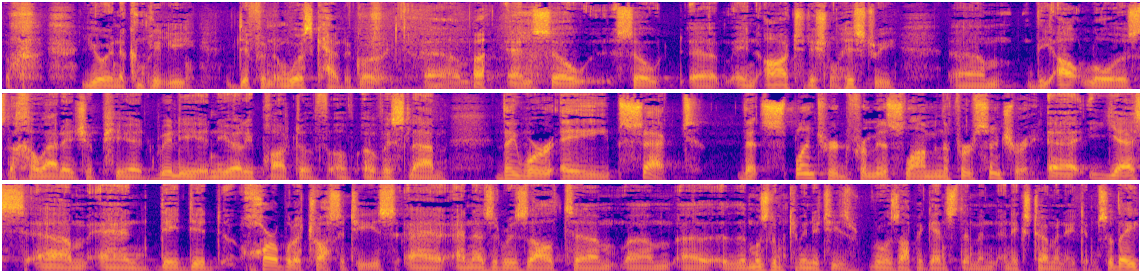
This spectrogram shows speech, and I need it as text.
you're in a completely different and worse category. Um, and so, so uh, in our traditional history, um, the outlaws, the Khawarij, appeared really in the early part of, of, of Islam. They were a sect that splintered from Islam in the first century. Uh, yes, um, and they did horrible atrocities, uh, and as a result, um, um, uh, the Muslim communities rose up against them and, and, exterminated them. So they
